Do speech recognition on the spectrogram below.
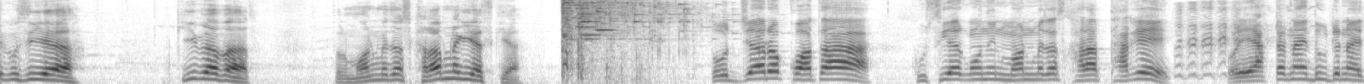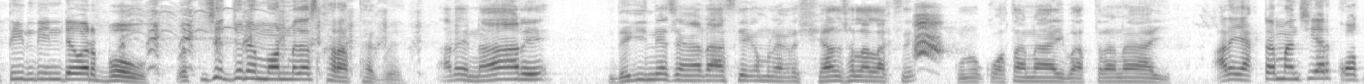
কিরে কুসিয়া কি ব্যাপার? তোর মন মেজাজ খারাপ নাকি আজকে? তোর যে আরও কথা কুশিয়ার কোনদিন মন মেজাজ খারাপ থাকে? ওই একটা নয় দুটো নয় তিন তিনটে ওর বউ। ওর কিসের জন্য মন মেজাজ খারাপ থাকবে? আরে না রে দেখিস না চাঙাটা আজকে কেমন একটা শিয়াল শালা লাগছে। কোনো কথা নাই বার্তা নাই। আরে একটা মানুষ আর কত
